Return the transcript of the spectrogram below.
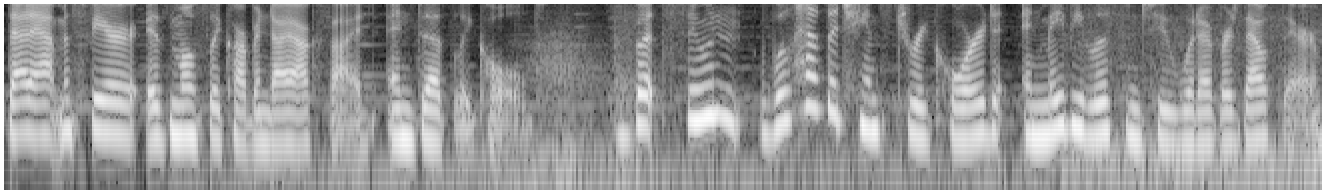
That atmosphere is mostly carbon dioxide and deadly cold. But soon, we'll have the chance to record and maybe listen to whatever's out there.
